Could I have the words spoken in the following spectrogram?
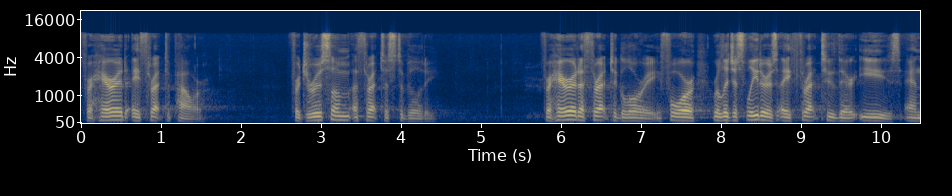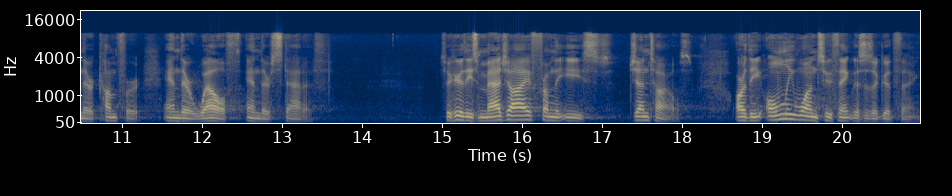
For Herod, a threat to power. For Jerusalem, a threat to stability. For Herod, a threat to glory. For religious leaders, a threat to their ease and their comfort and their wealth and their status. So here, these magi from the east, Gentiles, are the only ones who think this is a good thing,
